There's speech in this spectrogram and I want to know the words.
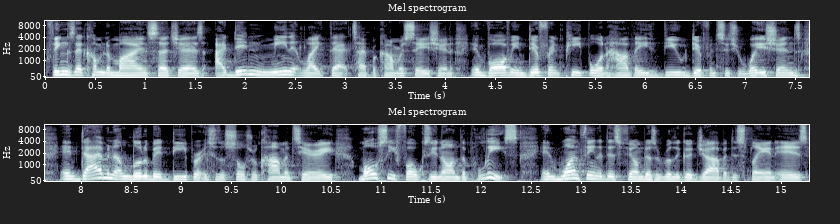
Things that come to mind, such as I didn't mean it like that type of conversation involving different people and how they view different situations, and diving a little bit deeper into the social commentary, mostly focusing on on the police. And one thing that this film does a really good job at displaying is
